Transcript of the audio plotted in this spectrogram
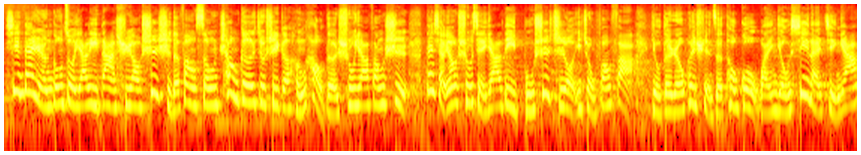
现代人工作压力大，需要适时的放松，唱歌就是一个很好的舒压方式。但想要疏解压力，不是只有一种方法，有的人会选择透过玩游戏来减压。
